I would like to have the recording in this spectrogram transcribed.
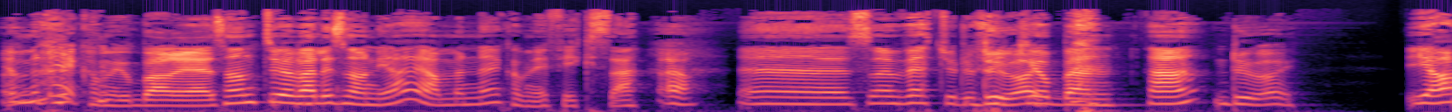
Ja, men det kan vi jo bare sant? Du er veldig sånn Ja ja, men det kan vi fikse. Ja. Eh, så jeg vet jo du, Du fikk også. jobben Hæ? Du òg. Ja.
